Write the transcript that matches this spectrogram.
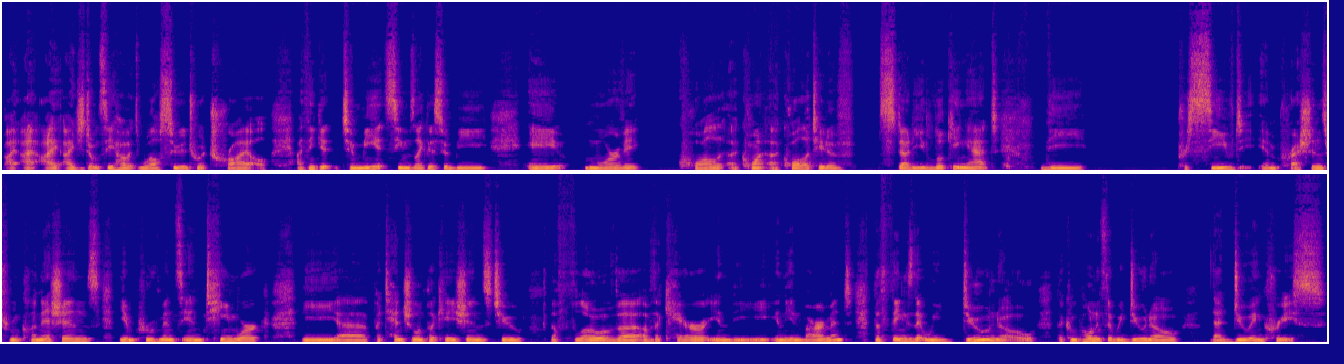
I, I, I just don't see how it's well suited to a trial. I think it to me it seems like this would be a more of a, quali- a, a qualitative study looking at the perceived impressions from clinicians, the improvements in teamwork, the uh, potential implications to the flow of the of the care in the in the environment, the things that we do know, the components that we do know that do increase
